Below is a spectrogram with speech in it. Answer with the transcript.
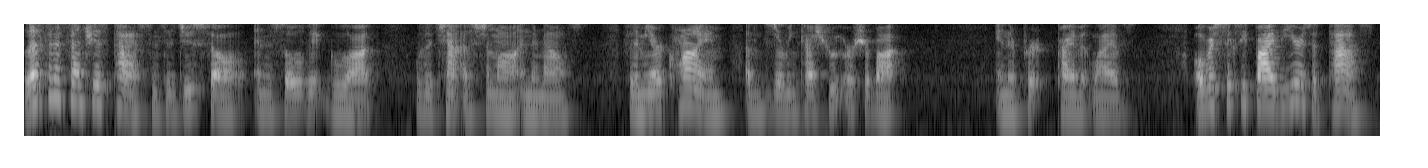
Less than a century has passed since the Jews fell in the Soviet gulag with the chant of Shema in their mouths for the mere crime of observing Kashrut or Shabbat in their private lives. Over 65 years have passed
